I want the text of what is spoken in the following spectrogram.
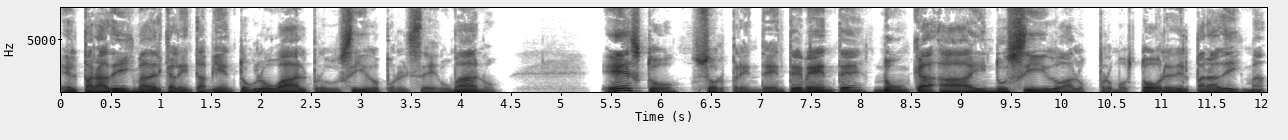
el paradigma del calentamiento global producido por el ser humano. Esto, sorprendentemente, nunca ha inducido a los promotores del paradigma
